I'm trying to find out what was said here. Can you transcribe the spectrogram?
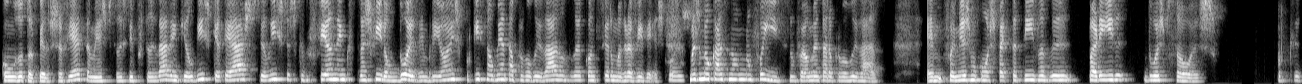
com o Dr. Pedro Xavier, também é especialista em fertilidade, em que ele diz que até há especialistas que defendem que se transfiram dois embriões porque isso aumenta a probabilidade de acontecer uma gravidez. Pois. Mas no meu caso não, não foi isso, não foi aumentar a probabilidade. É, foi mesmo com a expectativa de parir duas pessoas. Porque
